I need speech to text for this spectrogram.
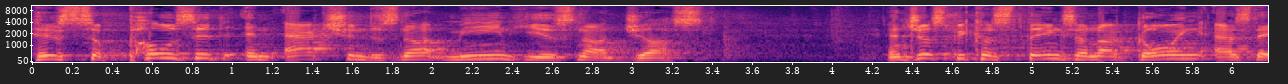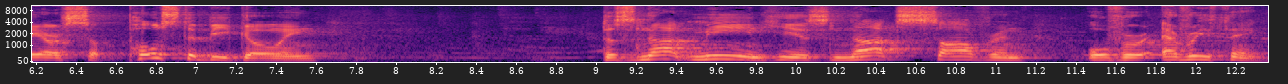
His supposed inaction does not mean He is not just. And just because things are not going as they are supposed to be going, does not mean he is not sovereign over everything.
